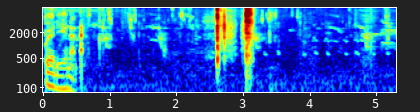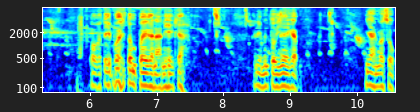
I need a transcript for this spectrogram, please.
เปื่อยดีขนาดปกติเปื่อยต้มเปื่อยขนาดนี้จ้ะอันนี้มันตัวใหญ่ครับยานประสุก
